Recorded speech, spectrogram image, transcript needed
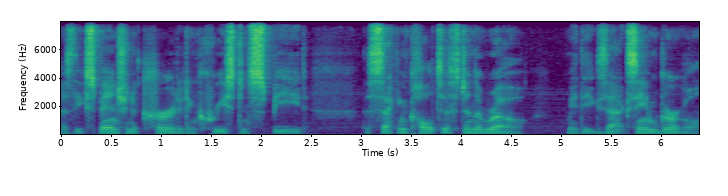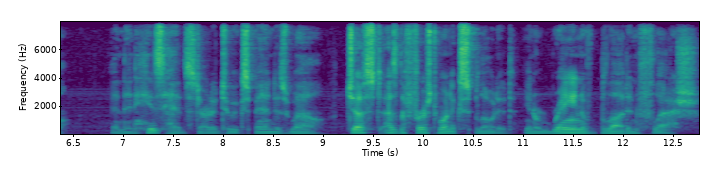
As the expansion occurred, it increased in speed. The second cultist in the row made the exact same gurgle and then his head started to expand as well, just as the first one exploded in a rain of blood and flesh.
